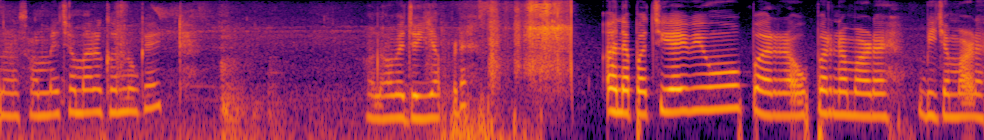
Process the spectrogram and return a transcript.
ના સામે છે અમારા ઘરનું ગેટ. અને હવે જઈએ આપણે. અને પછી આવી હું ઉપર, ઉપરના માળે, બીજા માળે.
